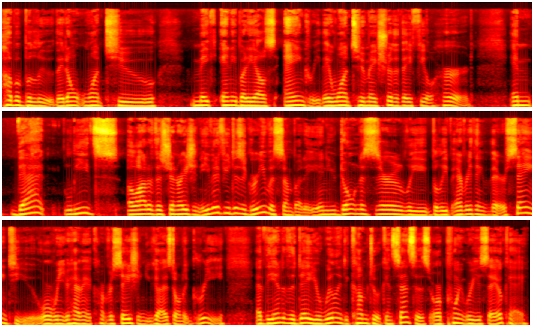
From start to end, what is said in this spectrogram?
hubbubaloo. They don't want to make anybody else angry. They want to make sure that they feel heard. And that leads a lot of this generation, even if you disagree with somebody and you don't necessarily believe everything they're saying to you, or when you're having a conversation, you guys don't agree, at the end of the day, you're willing to come to a consensus or a point where you say, okay,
